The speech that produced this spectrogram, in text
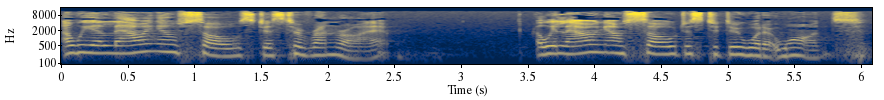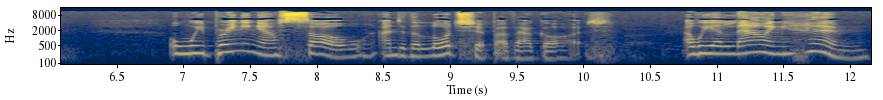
are we allowing our souls just to run riot? Are we allowing our soul just to do what it wants? Or are we bringing our soul under the lordship of our God? Are we allowing Him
